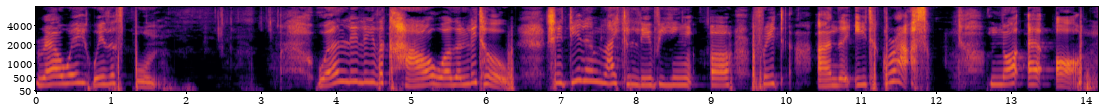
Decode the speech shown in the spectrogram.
ran away with the spoon. When Lily the cow was little, she didn't like living a field and eat grass. Not at all.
